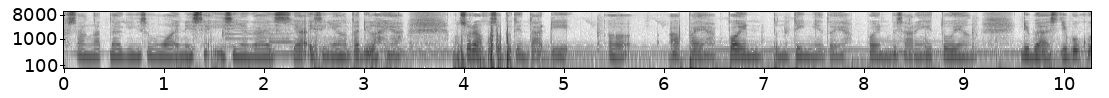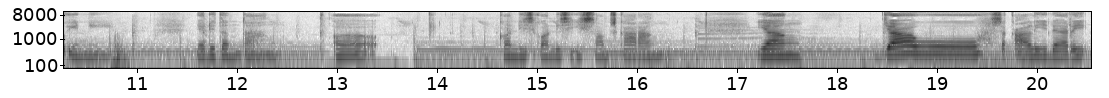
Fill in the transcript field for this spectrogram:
sangat daging semua ini isinya guys. Ya isinya yang tadilah ya. Yang sudah aku sebutin tadi uh, apa ya poin penting itu ya. Poin besarnya itu yang dibahas di buku ini. Jadi tentang eh, kondisi-kondisi Islam sekarang yang jauh sekali dari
